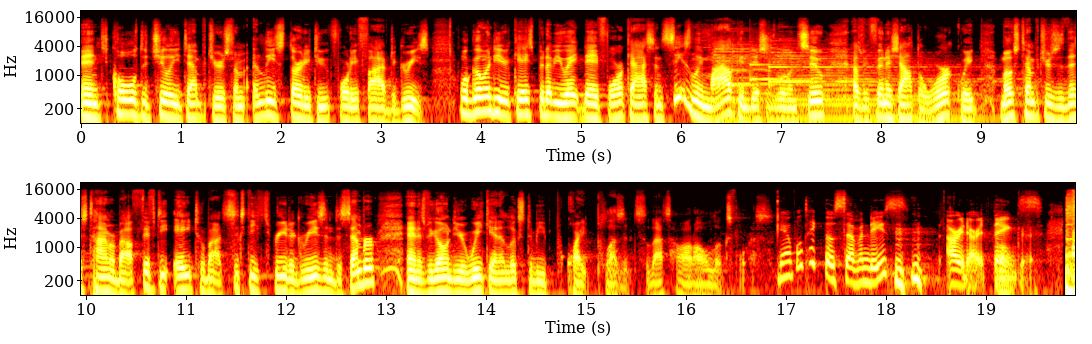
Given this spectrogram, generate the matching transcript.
and cold to chilly temperatures from at least 30 to 45 degrees. We'll go into your KSBW eight-day forecast, and seasonally mild conditions will ensue as we finish out the work week. Most temperatures at this time are about 58 to about 63 degrees in December, and as we go into your weekend, it looks to be quite pleasant. So that's how it all looks for us. Yeah, we'll take those 70s. all right, all right, thanks. Okay.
